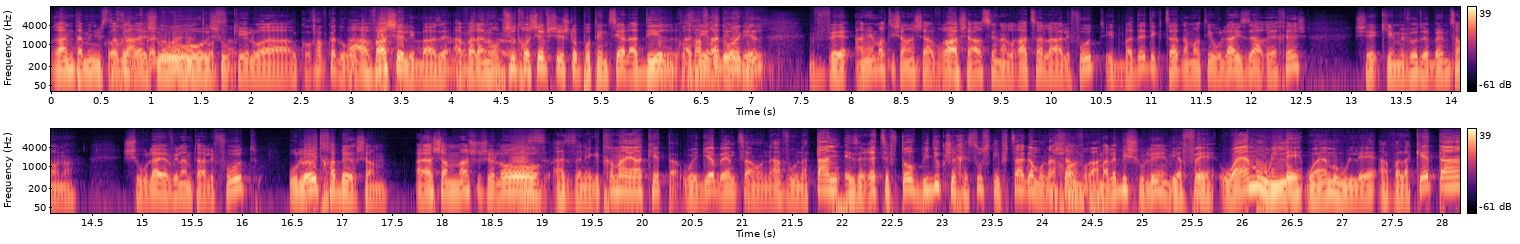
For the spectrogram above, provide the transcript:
רן תמיד מסתבר כוכב עליי שהוא כאילו. האהבה שלי בזה, הוא אבל לא אני פשוט חושב שיש לו פוטנציאל אדיר, אדיר, אדיר. אדיר. ואני אמרתי שנה שעברה, שארסנל רצה לאליפות, התבדיתי קצת, אמרתי אולי זה הרכש, כי הם הביאו את זה באמצע העונה, שאולי יביא להם את האליפות, הוא לא התחבר שם. היה שם משהו שלא... אז, אז אני אגיד לך מה היה הקטע, הוא הגיע באמצע העונה והוא נתן איזה רצף טוב, בדיוק כשחיסוס נפצע גם עונה נכון, שעברה. מלא בישולים. יפה, הוא היה מעולה, הוא היה מעולה, אבל הקטע,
